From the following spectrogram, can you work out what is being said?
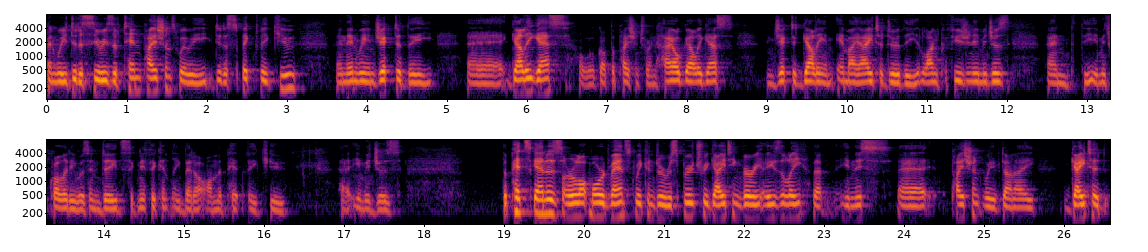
And we did a series of 10 patients where we did a SPECT VQ and then we injected the uh, Galligas, or got the patient to inhale Galligas, injected gallium MAA to do the lung perfusion images, and the image quality was indeed significantly better on the PET VQ uh, images. The PET scanners are a lot more advanced. We can do respiratory gating very easily. That in this uh, patient, we've done a gated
